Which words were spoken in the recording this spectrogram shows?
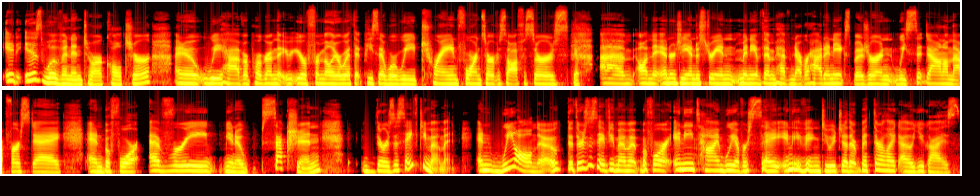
it is woven into our culture. I know we have a program that you're familiar with at PESA where we train foreign service officers yep. um, on the energy industry, and many of them have never had any exposure. And we sit down on that first day, and before every you know section, there's a safety moment. And we all know that there's a safety moment before any time we ever say anything to each other. But they're like, oh, you guys,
